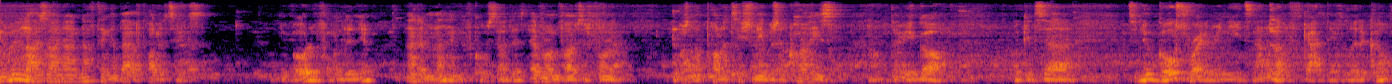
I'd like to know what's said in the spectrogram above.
You realise I know nothing about politics. You voted for him, didn't you? Adam Lang, of course I did. Everyone voted for him. He wasn't a politician, he was a craze. Oh, there you go. Look, it's a, it's a new ghostwriter he needs, not another goddamn Politico.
